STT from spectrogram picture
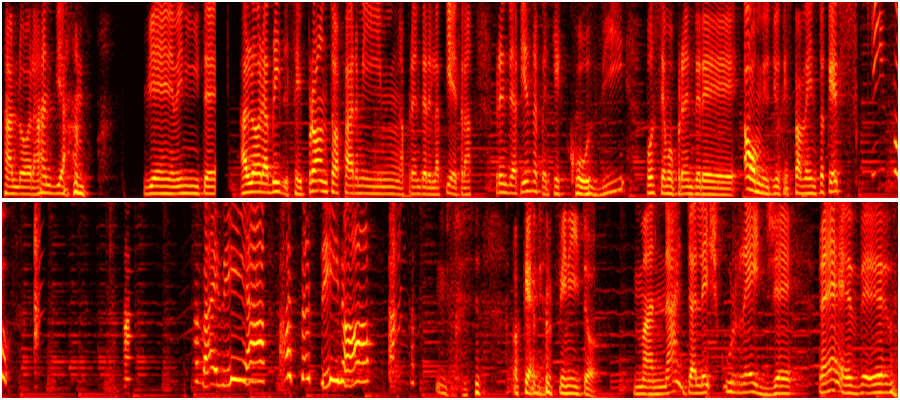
Allora, andiamo. Vieni, venite. Allora, Brid, sei pronto a farmi, a prendere la pietra? Prendi la pietra perché così possiamo prendere... Oh mio Dio, che spavento, che schifo! Ah, vai via, assassino! Ah. ok, abbiamo finito. Mannaggia le scurregge. Eh, eh,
